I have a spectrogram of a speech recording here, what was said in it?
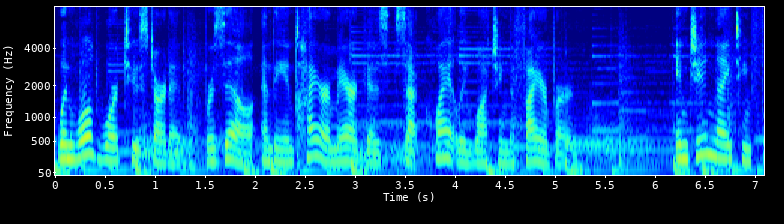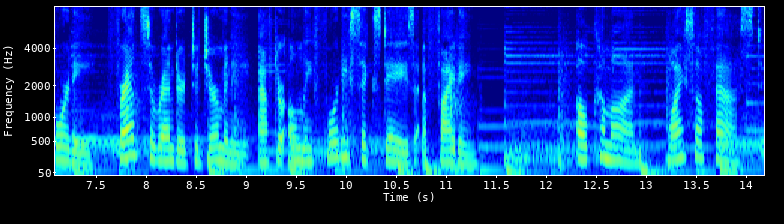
When World War II started, Brazil and the entire Americas sat quietly watching the fire burn. In June 1940, France surrendered to Germany after only 46 days of fighting. Oh come on, why so fast?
